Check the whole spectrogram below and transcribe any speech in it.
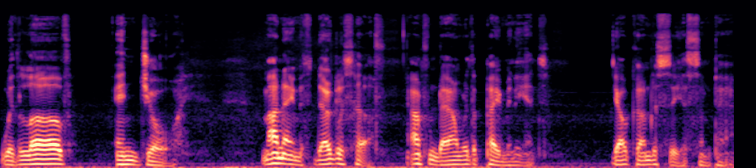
with love and joy. My name is Douglas Huff. I'm from down where the pavement ends. Y'all come to see us sometime.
